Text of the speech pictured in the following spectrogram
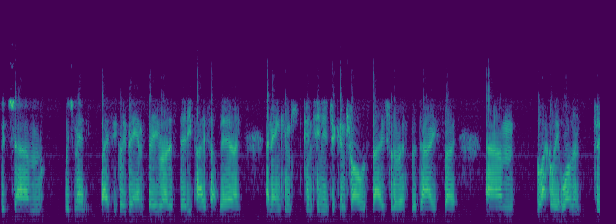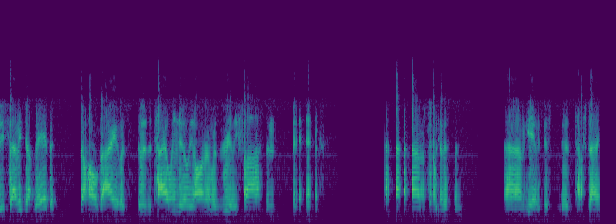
which um, which meant basically BMC rode a steady pace up there and and then con- continued to control the stage for the rest of the day. So um, luckily it wasn't too savage up there, but the whole day it was it was a tailwind early on and it was really fast and um, and um, yeah, it was just it was a tough day.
